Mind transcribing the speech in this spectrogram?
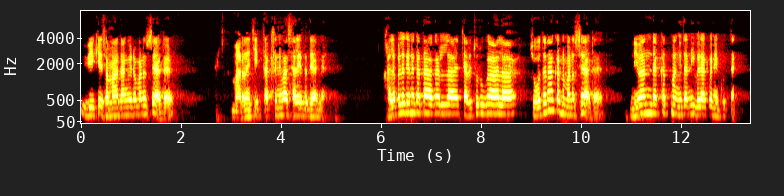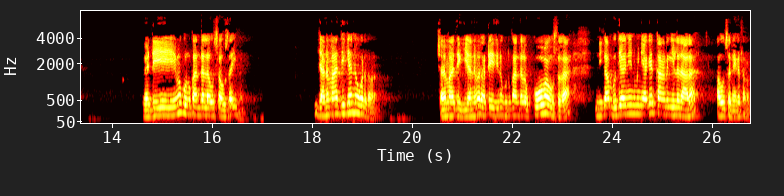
විවේකයේ සමාදන් වෙන මනුස්සයාට මරණ චිත්තක්ෂණේව සැලෙන්න දෙයක් නැහැ. කලබල ගැන කතා කරලා චරිචුරු ගාලා චෝදනා කරන මනුස්සයාට නිවන් දැක්කත් මං හිතන්නේ ඉවරක් වෙන්නේකුත් නැහැ. වැඩිම කුණු කන්දල උස උස ඉන්නේ. ජනමාධ්‍ය කියන්නේ ඕකට තමයි. ජනමාධ්‍ය කියන්නේම රටේ දින කුණු කන්දල ඔක්කොම උසලා නිකන් බුදියාගෙන ඉන්න මිනිහාගේ කනට ගිහලා දාලා අවුසන එක තමයි.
